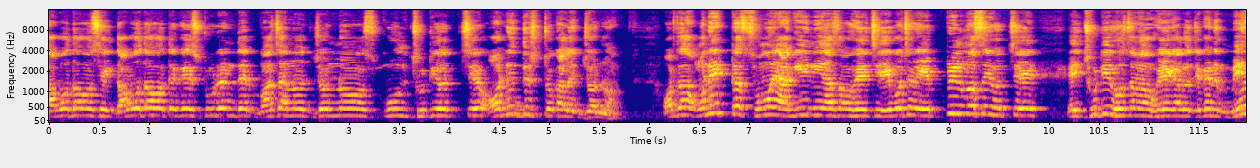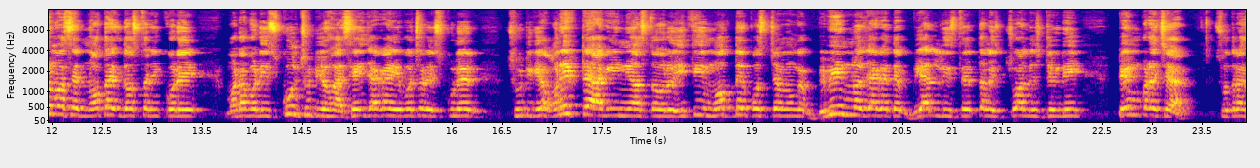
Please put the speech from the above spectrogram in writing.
দাবদাহ, সেই দাবদাহ থেকে স্টুডেন্টদের বাঁচানোর জন্য স্কুল ছুটি হচ্ছে অনির্দিষ্টকালের জন্য। অর্থাৎ অনেকটা সময় আগিয়ে নিয়ে আসা হয়েছে। এবছর এপ্রিল মাসেই হচ্ছে এই ছুটি ঘোষণা হয়ে গেল, যেখানে মে মাসের ন তারিখ, দশ তারিখ করে মোটামুটি স্কুল ছুটি হয়। সেই জায়গায় এবছর স্কুলের ছুটিকে অনেকটা আগিয়ে নিয়ে আসতে হলো। ইতিমধ্যে পশ্চিমবঙ্গে বিভিন্ন জায়গাতে বিয়াল্লিশ, তেতাল্লিশ, চুয়াল্লিশ ডিগ্রি টেম্পারেচার সুতরাং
